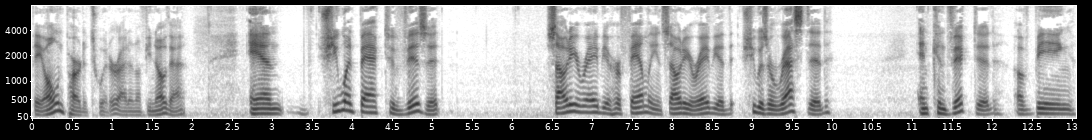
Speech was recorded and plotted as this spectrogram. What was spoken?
they own part of Twitter. I don't know if you know that. And she went back to visit Saudi Arabia, her family in Saudi Arabia. She was arrested and convicted of being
